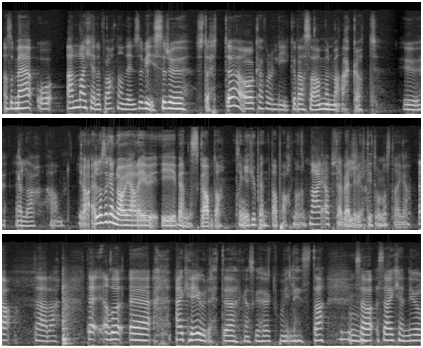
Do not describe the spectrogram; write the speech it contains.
altså med å anerkjenne partneren din, så viser du støtte og hvorfor du liker å være sammen med akkurat hun eller han. ja. Eller så kan du gjøre det i, i vennskap, da. Trenger ikke være partneren. Nei, absolutt Det er veldig viktig å understreke. Ja, det er det. det altså, eh, jeg har jo dette ganske høyt på min liste, så, så jeg kjenner jo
